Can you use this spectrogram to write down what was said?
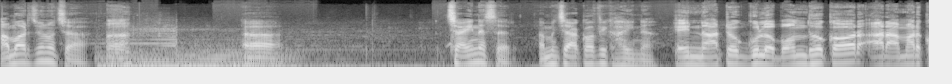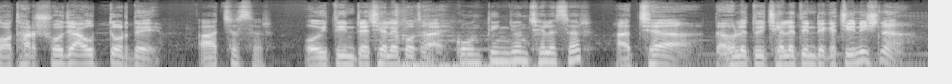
আমার জন্য চা। আহ, চাই না স্যার। আমি চা কফি খাই না। এই নাটকগুলো বন্ধ কর আর আমার কথার সোজা উত্তর দে। আচ্ছা স্যার। ওই তিনটে ছেলে কোথায়? কোন তিনজন ছেলে স্যার? আচ্ছা তাহলে তুই ছেলে তিনটেকে চিনিস না?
